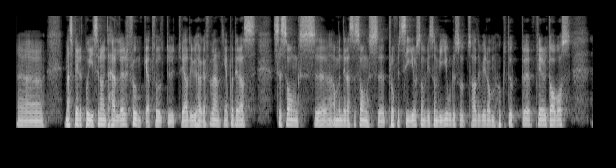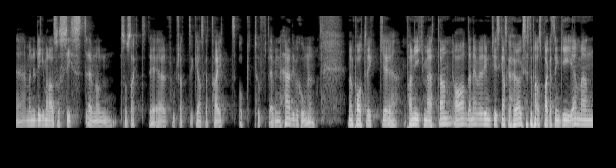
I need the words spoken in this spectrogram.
Eh, men spelet på isen har inte heller funkat fullt ut. Vi hade ju höga förväntningar på deras säsongs, eh, ja, men deras säsongsprofetior som vi, som vi gjorde så, så hade vi dem högt upp, eh, flera utav oss. Eh, men nu ligger man alltså sist, även om som sagt det är fortsatt ganska tajt och tufft även i den här divisionen. Men Patrik, eh, panikmätaren, ja den är väl rimligtvis ganska hög sett att man sparkat sin GM, men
